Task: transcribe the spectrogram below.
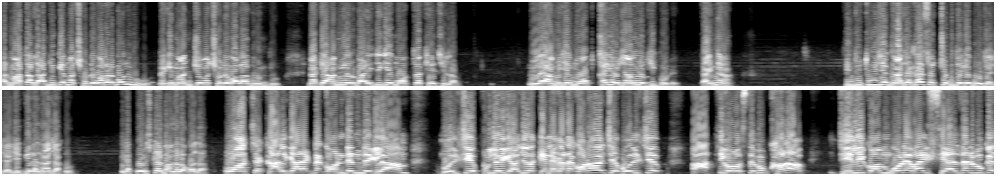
আর মাতাল রাজুকে আমার ছোটবেলার বন্ধু? নাকি মাঞ্চু আমার ছোটবেলার বন্ধু? নাকি আমি ওর বাড়িতে গিয়ে মদটা খেয়েছিলাম? নাহলে আমি যে মদ খাই, ও জানলো কি করে? তাই না? কিন্তু তুই যে গাঁজা খাস, ওর চোখ থেকে বোঝা যায় যে তুই গাঁজা কর এটা পরিষ্কার বাংলা কথা। ও আচ্ছা কালকে আর একটা কন্টেন্ট দেখলাম। বলছে পুজোয় গাজুদা কেনাকাটা করা হয়েছে। বলছে আর্থিক অবস্থা খুব খারাপ। জেলি কম করে ভাই শিয়ালদার বুকে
